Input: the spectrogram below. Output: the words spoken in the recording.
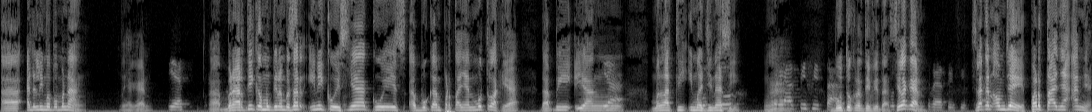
uh, ada lima pemenang, ya kan? Yes. Nah, berarti kemungkinan besar ini kuisnya kuis uh, bukan pertanyaan mutlak ya, tapi yang Ya. melatih imajinasi. Nah, Kreativitas. butuh kreativitas. Butuh Silakan. kreativitas. Silakan Om Jay, pertanyaannya.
